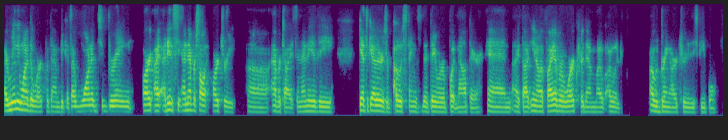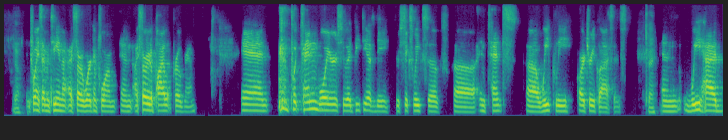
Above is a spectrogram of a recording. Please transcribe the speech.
I really wanted to work with them because I wanted to bring art. I, I didn't see, I never saw archery uh, advertised in any of the get-togethers or post things that they were putting out there. And I thought, you know, if I ever work for them, I, I would, I would bring archery to these people. Yeah. In 2017, I started working for them, and I started a pilot program, and put 10 warriors who had PTSD through six weeks of uh, intense uh, weekly archery classes. Okay. And we had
